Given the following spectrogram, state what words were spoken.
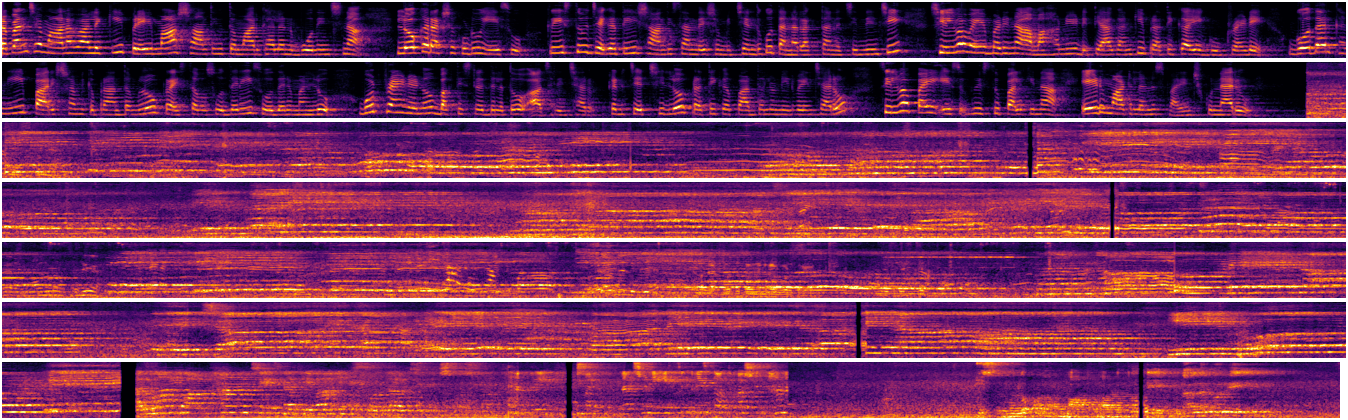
ప్రపంచ మానవాళికి ప్రేమ శాంతియుత మార్గాలను బోధించిన లోకరక్షకుడు యేసు. క్రీస్తు జగతి శాంతి సందేశం ఇచ్చేందుకు తన రక్తాన్ని చిందించి శిల్వ వేయబడిన ఆ మహనీయుడి త్యాగానికి ప్రతీక ఈ గుడ్ ఫ్రైడే. గోదార్ఖని పారిశ్రామిక ప్రాంతంలో క్రైస్తవ సోదరి సోదరిమణులు గుడ్ ఫ్రైడేను భక్తి శ్రద్ధలతో ఆచరించారు. ఇక్కడ చర్చిల్లో ప్రతీక ప్రార్థనలు నిర్వహించారు. శిల్వపై యేసుక్రీస్తు పలికిన ఏడు మాటలను స్మరించుకున్నారు. இருக்கிறதா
